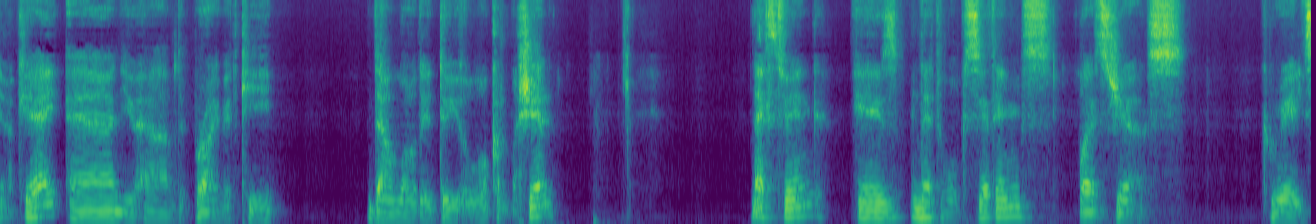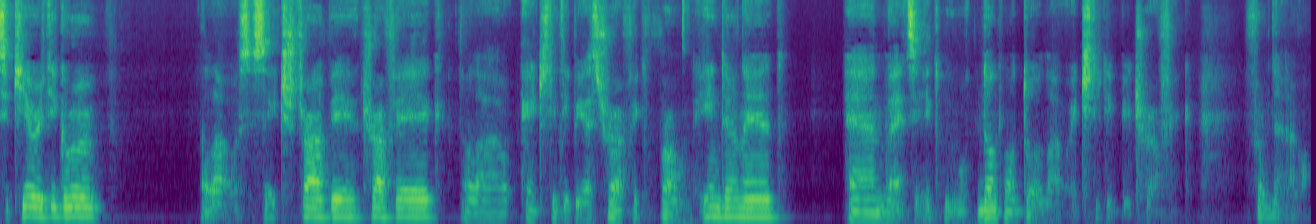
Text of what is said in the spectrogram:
Okay, and you have the private key downloaded to your local machine. Next thing is network settings. Let's just create security group, allow SSH traffic, traffic, allow HTTPS traffic from the internet, and that's it. We don't want to allow HTTP traffic from now.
